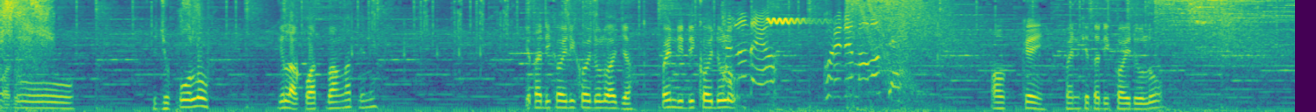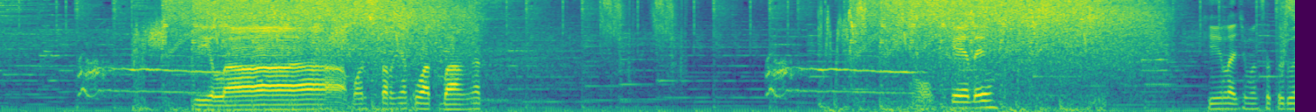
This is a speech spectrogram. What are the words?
Waduh. 70 Gila kuat banget ini. Kita decoy-decoy dulu aja. Fan decoy dulu. Oke, fan kita decoy dulu. Gila, monsternya kuat banget. Oke deh. Gila cuma 1 2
